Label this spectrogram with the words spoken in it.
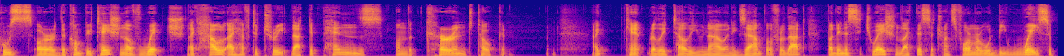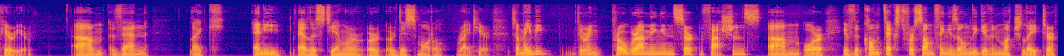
who's or the computation of which, like how I have to treat that depends on the current token. I can't really tell you now an example for that, but in a situation like this, a transformer would be way superior um, than like any LSTM or, or, or this model right here. So maybe during programming in certain fashions, um, or if the context for something is only given much later.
